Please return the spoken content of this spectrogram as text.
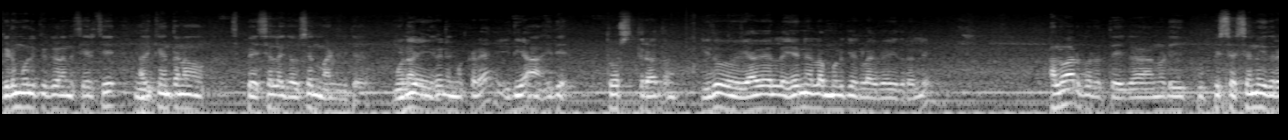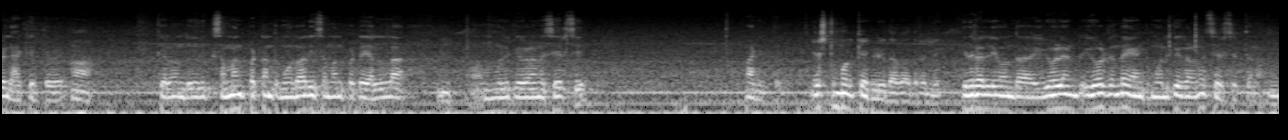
ಗಿಡಮೂಲಿಕೆಗಳನ್ನು ಸೇರಿಸಿ ಅದಕ್ಕೆ ಅಂತ ನಾವು ಸ್ಪೆಷಲಾಗಿ ಔಷಧ ಮಾಡಿರ್ತೇವೆ. ಈಗ ನಿಮ್ಮ ಕಡೆ? ಇದೆಯಾ? ಇದೆ. ತೋರಿಸ್ತೀರಾ ಅದು? ಇದು ಯಾವೆಲ್ಲ ಏನೆಲ್ಲ ಮೂಲಿಕೆಗಳಿವೆ ಇದರಲ್ಲಿ? ಹಲವಾರು ಬರುತ್ತೆ. ಈಗ ನೋಡಿ ಉಪ್ಪಿ ಸಸ್ಯನೂ ಇದರಲ್ಲಿ ಹಾಕಿರ್ತೇವೆ. ಹಾಂ. ಕೆಲವೊಂದು ಇದಕ್ಕೆ ಸಂಬಂಧಪಟ್ಟಂಥ ಮೂಲವಾದಿಗೆ ಸಂಬಂಧಪಟ್ಟ ಎಲ್ಲ ಮೂಲಿಕೆಗಳನ್ನು ಸೇರಿಸಿ ಮಾಡಿರ್ತೇವೆ. ಎಷ್ಟು ಮೂಲಿಕೆಗಳು ಇದಾವೆ ಅದರಲ್ಲಿ? ಇದರಲ್ಲಿ ಒಂದು ಏಳೆಂಟು ಏಳರಿಂದ ಎಂಟು ಮೂಲಿಕೆಗಳನ್ನು ಸೇರಿಸಿರ್ತೇವೆ ನಾವು.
